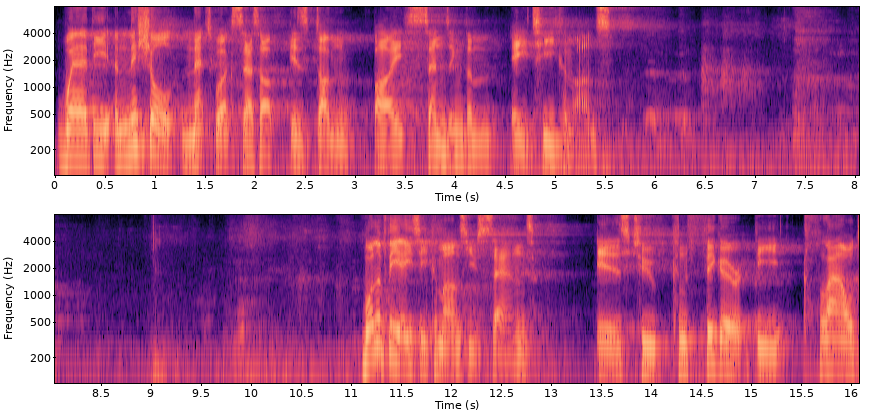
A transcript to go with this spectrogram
where the initial network setup is done by sending them AT commands. One of the AT commands you send is to configure the cloud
